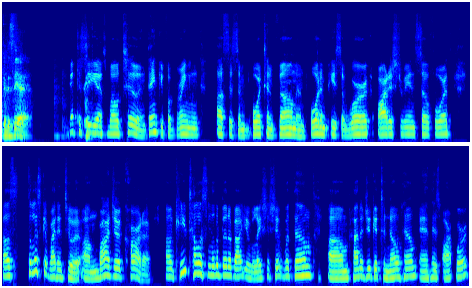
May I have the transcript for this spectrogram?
Good to see you. Good to see you as well, too. And thank you for bringing us this important film, important piece of work, artistry, and so forth. Uh, so let's get right into it. Um, Roger Carter, um, can you tell us a little bit about your relationship with them? Um, how did you get to know him and his artwork?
